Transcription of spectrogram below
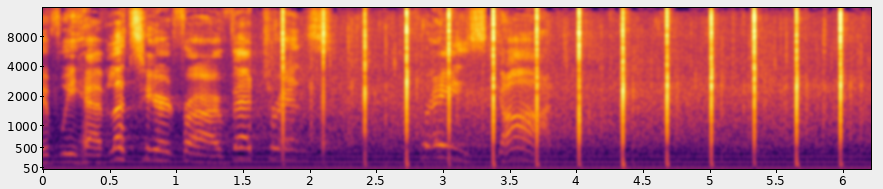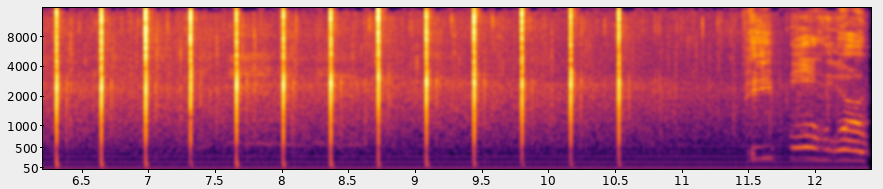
if we have. Let's hear it for our veterans. Praise God. People who are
